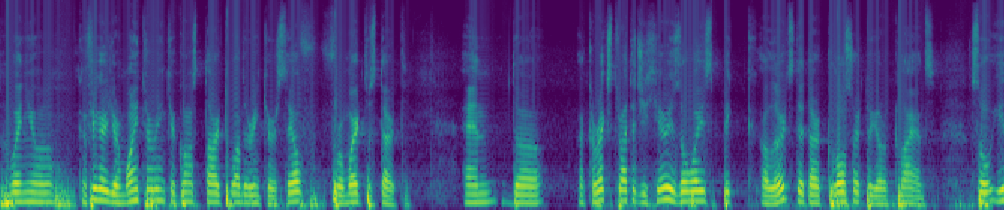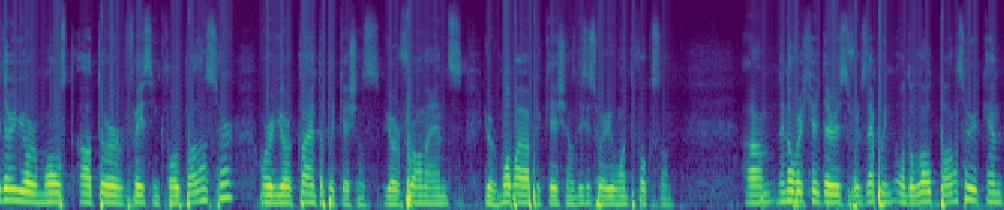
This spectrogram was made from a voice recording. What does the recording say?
when you configure your monitoring, you're going to start wondering yourself from where to start. And the correct strategy here is always pick alerts that are closer to your clients. So either your most outer-facing load balancer or your client applications, your front ends, your mobile applications. This is where you want to focus on. Um, and over here, there is, for example, in, on the load balancer, you can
